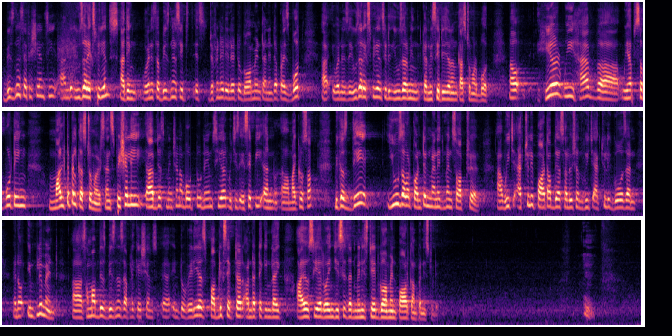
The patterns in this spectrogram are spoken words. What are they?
business efficiency and the user experience. I think when it's a business, it, it's definitely related to government and enterprise both. Uh, when it's a user experience, it is user mean can be citizen and customer both. Now here we have uh, we have supporting multiple customers and especially I've just mentioned about two names here, which is SAP and uh, Microsoft, because they use our content management software, uh, which actually part of their solutions, which actually goes and you know implement uh, some of these business applications uh, into various public sector undertaking like IOCL, ONGCs, and many state government power companies today.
